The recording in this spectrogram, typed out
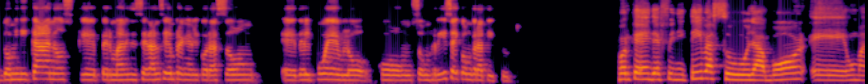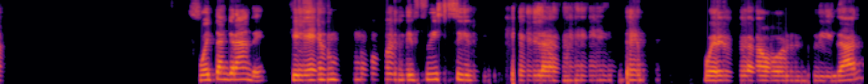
dominicanos que permanecerán siempre en el corazón eh, del pueblo con sonrisa y con gratitud. Porque en definitiva su labor eh, humana fue tan grande que es muy difícil que la gente pueda olvidar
